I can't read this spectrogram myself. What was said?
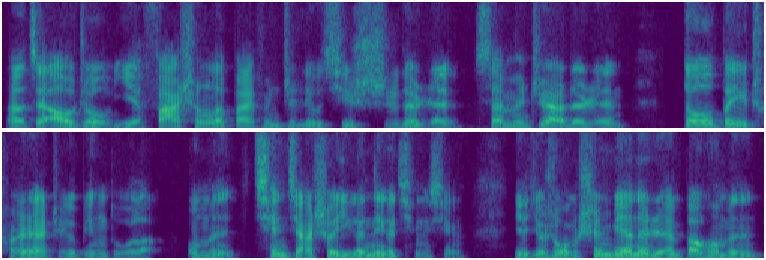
呃，在澳洲也发生了百分之六七十的人，三分之二的人都被传染这个病毒了，我们先假设一个那个情形，也就是我们身边的人，包括我们。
